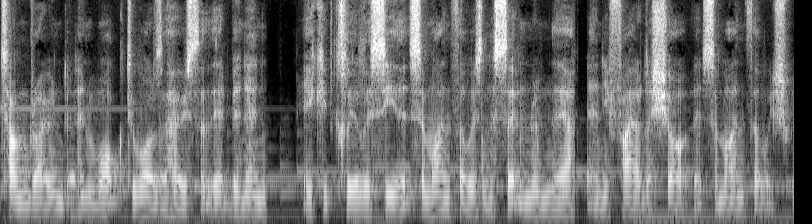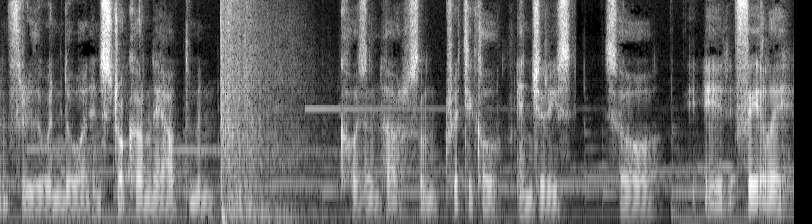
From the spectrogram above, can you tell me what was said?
turned round and walked towards the house that they'd been in. He could clearly see that Samantha was in the sitting room there, and he fired a shot at Samantha, which went through the window and struck her in the abdomen, causing her some critical injuries. So he fatally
